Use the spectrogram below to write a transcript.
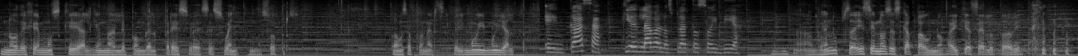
no dejemos que alguien más le ponga el precio a ese sueño. Nosotros vamos a ponerse muy, muy alto. En casa, ¿quién lava los platos hoy día? Ah, bueno, pues ahí sí no se escapa uno. Hay que hacerlo todavía.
